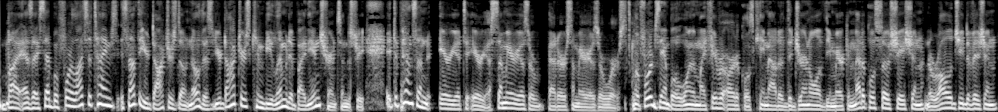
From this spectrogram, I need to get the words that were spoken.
But as I said before, lots of times it's not that your doctors don't know this. Your doctors can be limited by the insurance industry. It depends on area to area. Some areas are better, some areas are worse. But for example, one of my favorite articles came out of the Journal of the American Medical Association, Neurology Division.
